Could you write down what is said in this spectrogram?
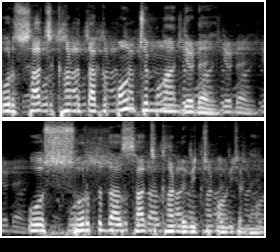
ਔਰ ਸੱਚਖੰਡ ਤੱਕ ਪਹੁੰਚਣਾ ਜਿਹੜਾ ਹੈ ਉਹ ਸੁਰਤ ਦਾ ਸੱਚਖੰਡ ਵਿੱਚ ਪਹੁੰਚਣਾ ਹੈ।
